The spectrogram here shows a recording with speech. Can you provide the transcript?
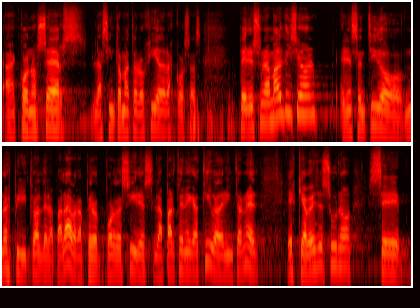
a conocer la sintomatología de las cosas, pero es una maldición en el sentido no espiritual de la palabra, pero por decir, es la parte negativa del Internet, es que a veces uno se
